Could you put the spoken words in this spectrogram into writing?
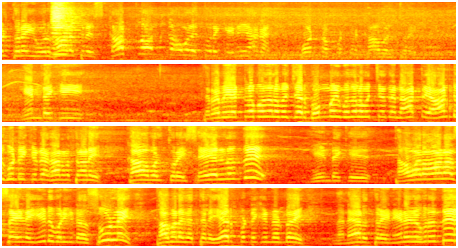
காவல்துறை ஒரு காலத்தில் ஸ்காட்லாந்து காவல்துறைக்கு இணையாக போற்றப்பட்ட காவல்துறை. இன்றைக்கு திறமையற்ற முதலமைச்சர் பொம்மை முதலமைச்சர் இந்த நாட்டை ஆண்டு கொண்டிருக்கின்ற காரணத்தினாலே காவல்துறை செயலிழந்து இன்றைக்கு தவறான செயலில் ஈடுபடுகின்ற சூழ்நிலை தமிழகத்தில் ஏற்பட்டுகின்ற என்பதை இந்த நேரத்தில் நினைவு கூர்ந்து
